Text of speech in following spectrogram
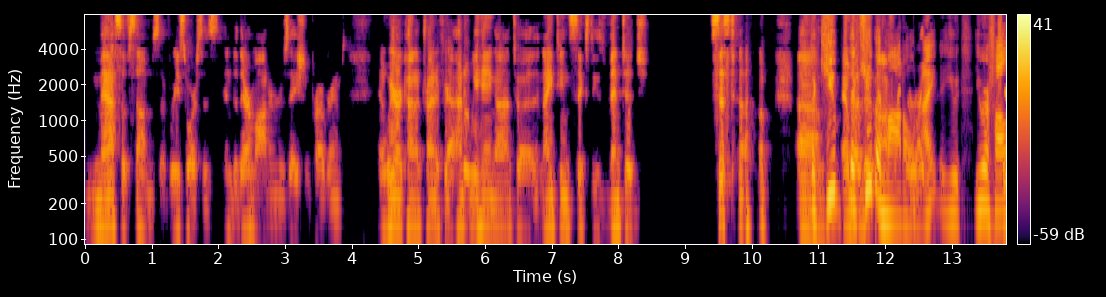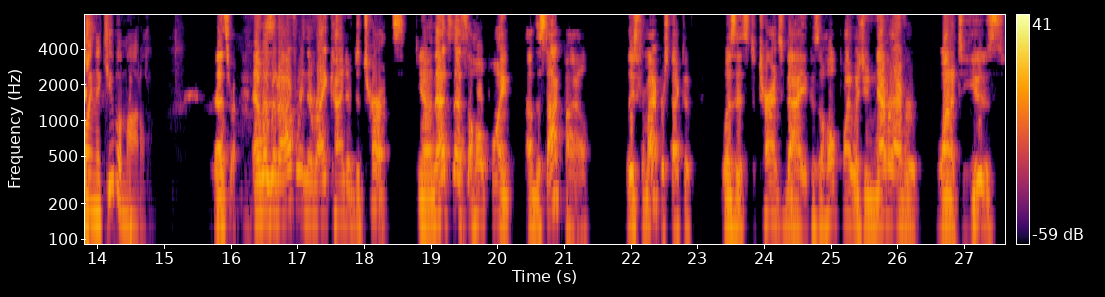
massive sums of resources into their modernization programs and we are kind of trying to figure out how do we hang on to a 1960s vintage system. um, the cube, the Cuban model, the right, right? You you were following yeah. the Cuba model. That's right. And was it offering the right kind of deterrence? You know, and that's that's the whole point of the stockpile, at least from my perspective, was its deterrence value. Because the whole point was you never ever wanted to use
